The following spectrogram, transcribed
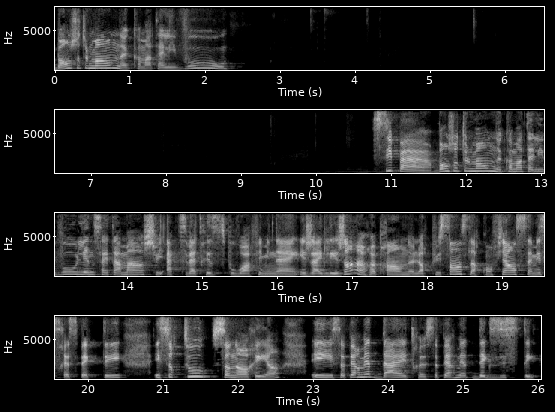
Bonjour tout le monde, comment allez-vous? Super. Bonjour tout le monde. Comment allez-vous? Lynne Saint-Amand. Je suis activatrice du pouvoir féminin et j'aide les gens à reprendre leur puissance, leur confiance, s'aimer, se respecter et surtout s'honorer, hein? Et se permettre d'être, se permettre d'exister,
